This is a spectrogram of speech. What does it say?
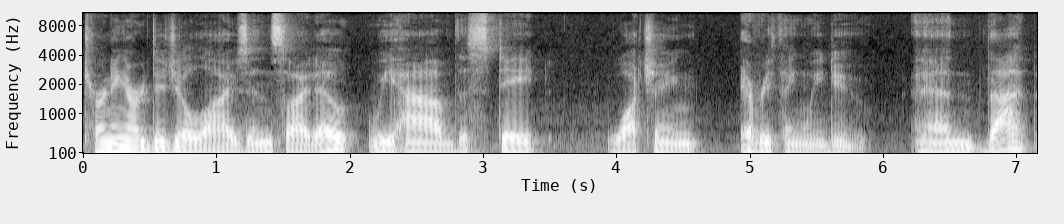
turning our digital lives inside out, we have the state watching everything we do. And that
